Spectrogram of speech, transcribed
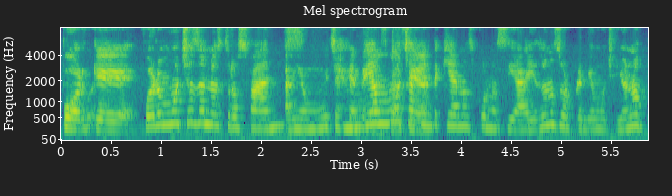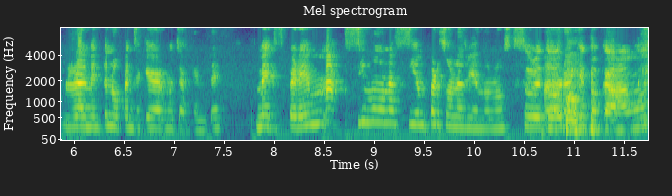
Porque fueron muchos de nuestros fans. Había mucha gente. Había mucha gente que ya nos conocía y eso nos sorprendió mucho. Yo no realmente no pensé que iba a haber mucha gente. Me esperé máximo unas 100 personas viéndonos. Sobre todo porque tocábamos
